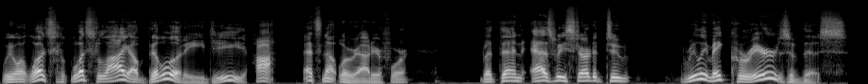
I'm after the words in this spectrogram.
we went, what's, what's liability? Gee, ha, that's not what we're out here for. But then as we started to really make careers of this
